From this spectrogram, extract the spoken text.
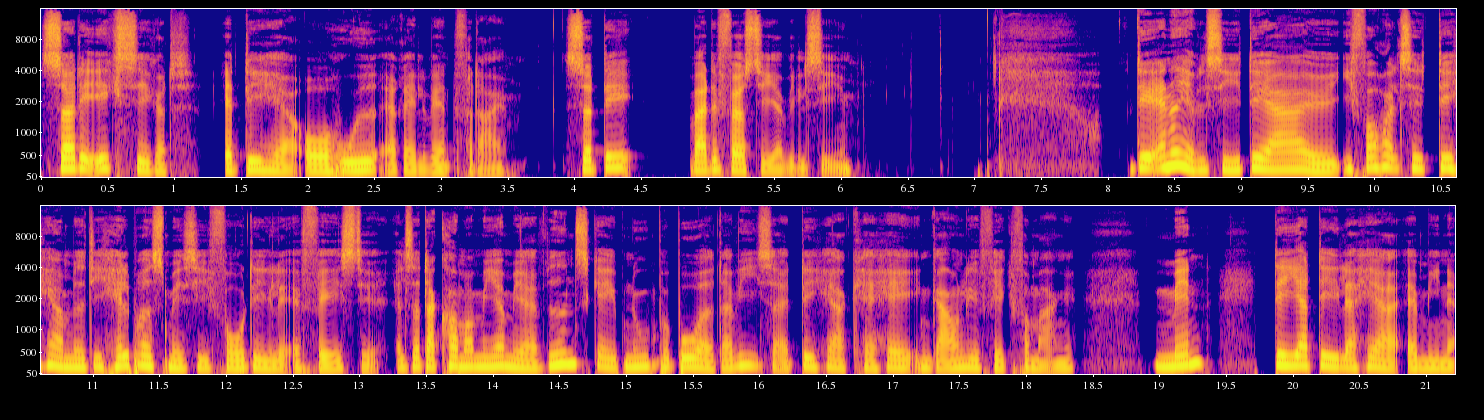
så er det ikke sikkert, at det her overhovedet er relevant for dig. Så det var det første, jeg ville sige. Det andet, jeg vil sige, det er øh, i forhold til det her med de helbredsmæssige fordele af faste. Altså, der kommer mere og mere videnskab nu på bordet, der viser, at det her kan have en gavnlig effekt for mange. Men det, jeg deler her, er mine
